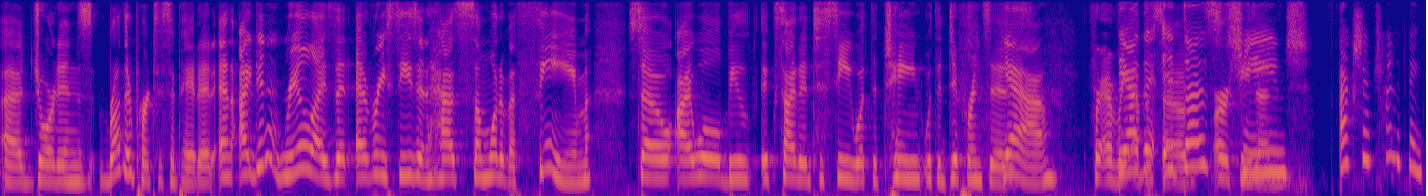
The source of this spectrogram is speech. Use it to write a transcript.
uh, Jordan's brother participated, and I didn't realize that every season has somewhat of a theme. So I will be excited to see what the change, what the difference is yeah for every yeah, episode it does or season. change. Actually, I'm trying to think.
